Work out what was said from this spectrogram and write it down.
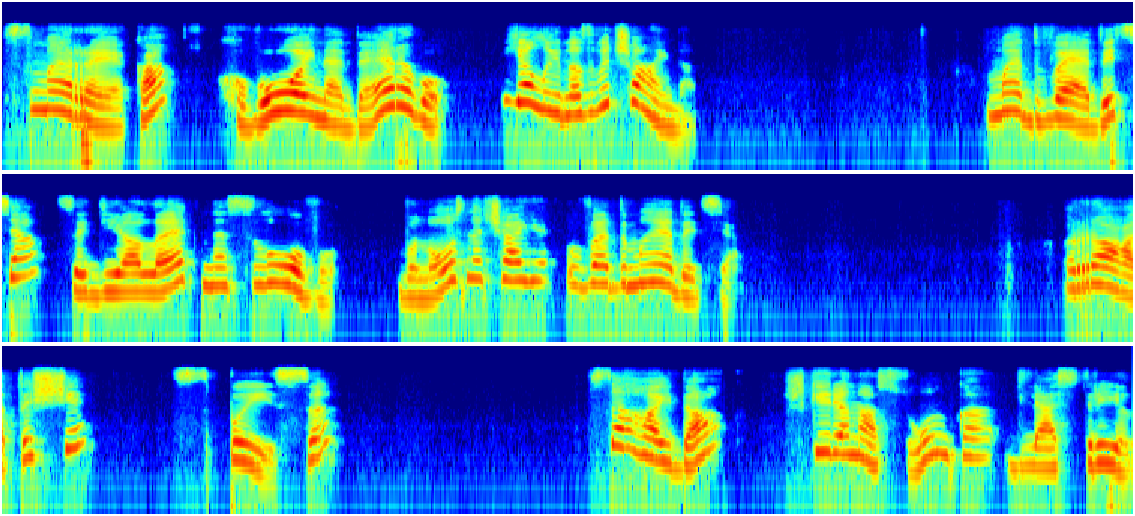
Смерека хвойне дерево ялина звичайна. Медведиця це діалектне слово. Воно означає ведмедиця. Ратище спис. Сагайдак шкіряна сумка для стріл.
